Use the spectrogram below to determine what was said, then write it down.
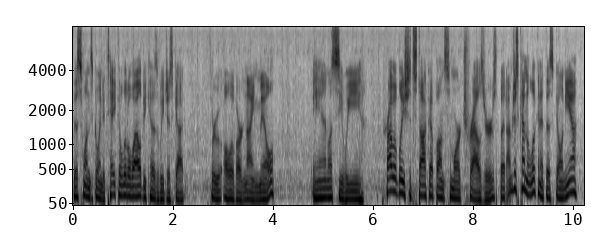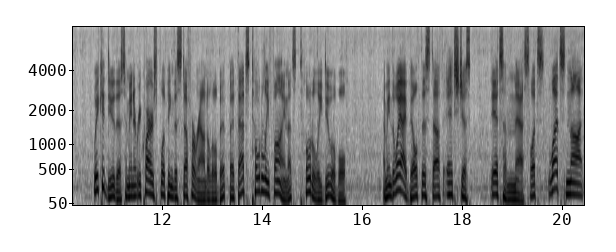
This one's going to take a little while because we just got through all of our 9 mil. And let's see, we Probably should stock up on some more trousers, but I'm just kind of looking at this going, yeah, we could do this. I mean, it requires flipping this stuff around a little bit, but that's totally fine. That's totally doable. I mean, the way I built this stuff, it's just, it's a mess. Let's, let's not,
